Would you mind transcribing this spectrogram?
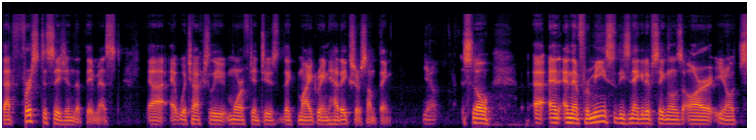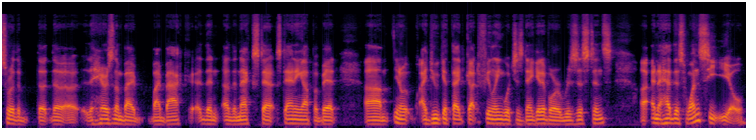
that first decision that they missed, uh, which actually morphed into like migraine headaches or something. Yeah. So uh, and and then for me, so these negative signals are you know sort of the the the, the hairs on my my back, the uh, the neck st- standing up a bit. Um, you know, I do get that gut feeling, which is negative or resistance. Uh, and I had this one CEO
